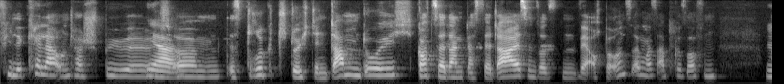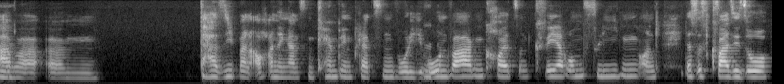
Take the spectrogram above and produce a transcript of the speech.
viele Keller unterspült. Ja. Ähm, es drückt durch den Damm durch. Gott sei Dank, dass der da ist, ansonsten wäre auch bei uns irgendwas abgesoffen. Mhm. Aber ähm, da sieht man auch an den ganzen Campingplätzen, wo die Mhm. Wohnwagen kreuz und quer rumfliegen. Und das ist quasi so,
